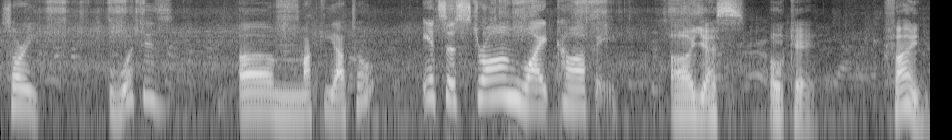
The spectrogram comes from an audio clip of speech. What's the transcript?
Sorry, what is a macchiato? It's a strong white coffee. Ah, yes, okay. Fine,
